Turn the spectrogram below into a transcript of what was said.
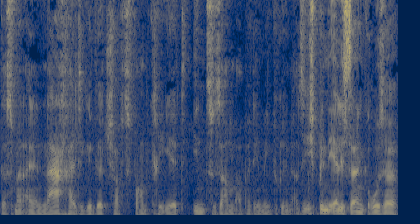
dass man eine nachhaltige Wirtschaftsform kreiert in Zusammenarbeit mit den Grünen. Also ich bin ehrlich gesagt ein großer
